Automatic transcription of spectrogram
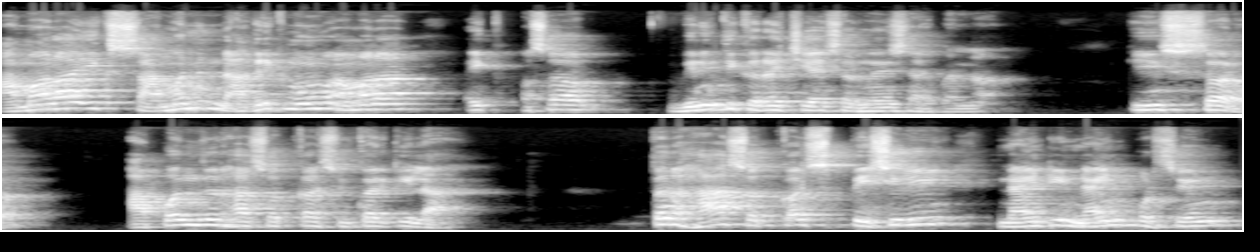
आम्हाला एक सामान्य नागरिक म्हणून आम्हाला एक असं विनंती करायची आहे सरन्यायाधीश साहेबांना की सर आपण जर हा सत्कार स्वीकार केला तर हा सत्कार specially ninety nine percent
